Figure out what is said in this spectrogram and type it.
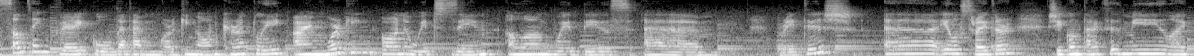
something very cool that I'm working on currently. I'm working on a witch zine along with this um, British uh, illustrator. She contacted me like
